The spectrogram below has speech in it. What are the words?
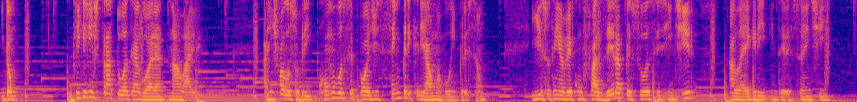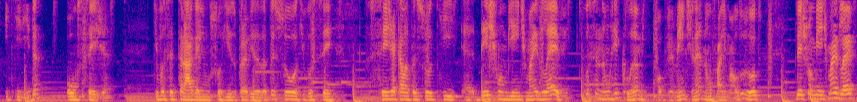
Então, o que, que a gente tratou até agora na live? A gente falou sobre como você pode sempre criar uma boa impressão. E isso tem a ver com fazer a pessoa se sentir alegre, interessante e querida ou seja, que você traga ali um sorriso para a vida da pessoa, que você seja aquela pessoa que é, deixa o ambiente mais leve, que você não reclame, obviamente, né? Não fale mal dos outros, deixa o ambiente mais leve,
